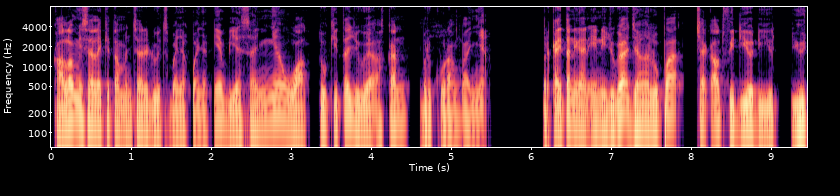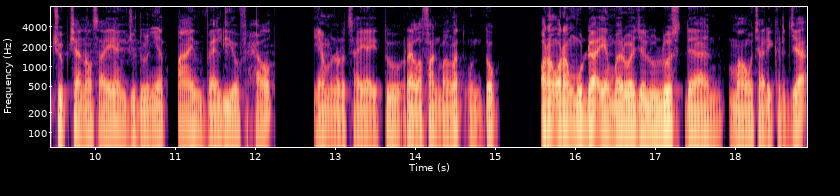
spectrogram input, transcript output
kalau misalnya kita mencari duit sebanyak-banyaknya biasanya waktu kita juga akan berkurang banyak. Berkaitan dengan ini juga jangan lupa check out video di YouTube channel saya yang judulnya Time Value of Health yang menurut saya itu relevan banget untuk orang-orang muda yang baru aja lulus dan mau cari kerja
